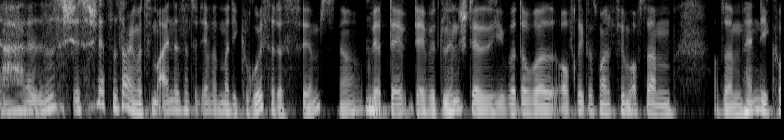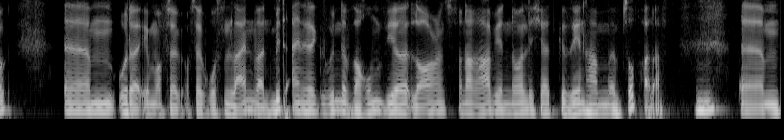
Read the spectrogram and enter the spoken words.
ja, es ist, ist schwer zu sagen. Zum einen ist natürlich einfach mal die Größe des Films. Ja? Mhm. David Lynch, der sich über, darüber aufregt, dass man einen Film auf seinem, auf seinem Handy guckt. Ähm, oder eben auf der, auf der großen Leinwand. Mit einer der Gründe, warum wir Lawrence von Arabien neulich halt gesehen haben im Zoopalast. Ähm,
